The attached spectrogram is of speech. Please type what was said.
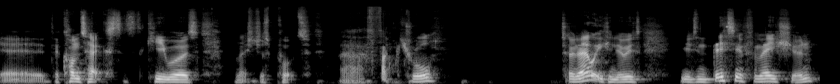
uh, the context, is the keywords. Let's just put uh, factual. So now what you can do is using this information,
